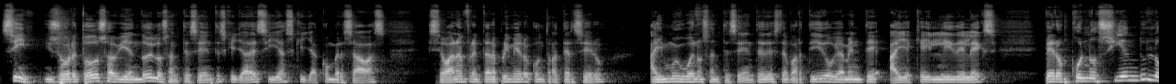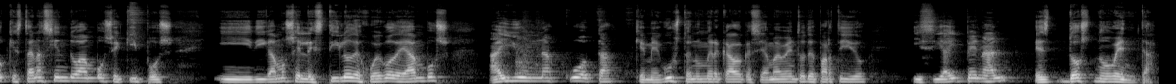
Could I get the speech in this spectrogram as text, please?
Sí, y sobre todo sabiendo de los antecedentes que ya decías, que ya conversabas, se van a enfrentar primero contra tercero, hay muy buenos antecedentes de este partido, obviamente hay aquí ley del ex, pero conociendo lo que están haciendo ambos equipos y digamos el estilo de juego de ambos, hay una cuota que me gusta en un mercado que se llama eventos de partido y si hay penal es 2.90.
